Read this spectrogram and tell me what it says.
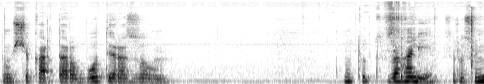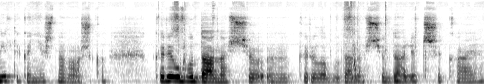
Тому що карта роботи разом. Ну тут взагалі зрозуміти, звісно, важко. Кирил Буданов, що, е, Кирило Буданов, що далі чекає?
